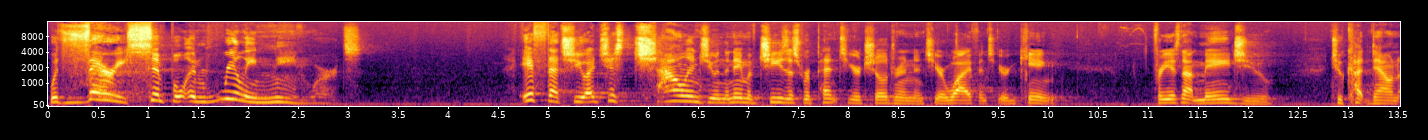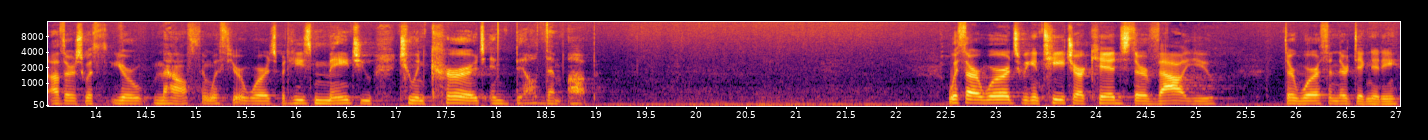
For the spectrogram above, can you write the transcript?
with very simple and really mean words. If that's you, I just challenge you in the name of Jesus repent to your children and to your wife and to your king. For he has not made you to cut down others with your mouth and with your words, but he's made you to encourage and build them up. With our words, we can teach our kids their value, their worth, and their dignity.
